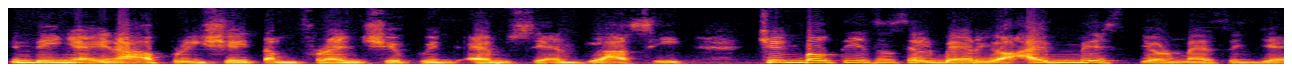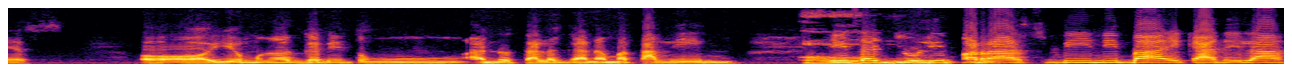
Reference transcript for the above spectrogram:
Hindi niya ina-appreciate ang friendship with MC and Lassie. Ching Bautista Silverio, I missed your messages. Oo, yung mga ganitong ano talaga na matalim. Oh. Tita Julie Paras, Bini ba, ika nila,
